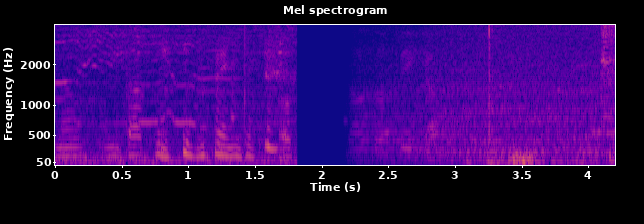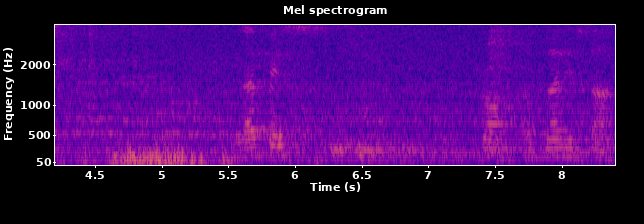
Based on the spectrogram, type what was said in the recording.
No, I'm talking behind you. South Africa. Lapis from Afghanistan.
